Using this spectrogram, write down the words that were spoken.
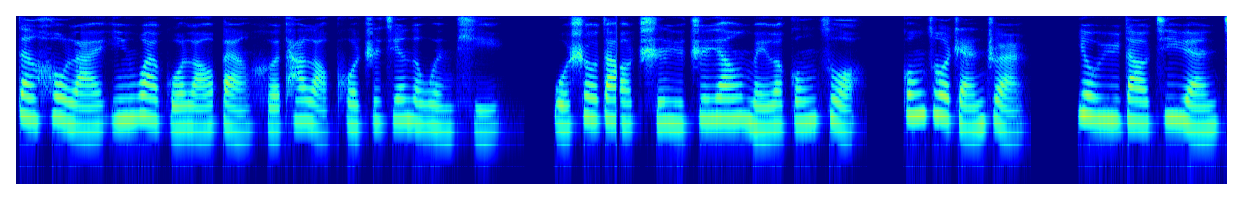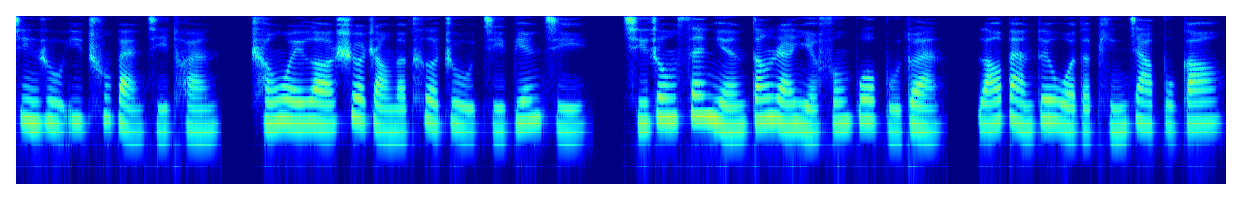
但后来因外国老板和他老婆之间的问题，我受到池鱼之殃，没了工作。工作辗转，又遇到机缘进入一出版集团，成为了社长的特助及编辑。其中三年当然也风波不断，老板对我的评价不高。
